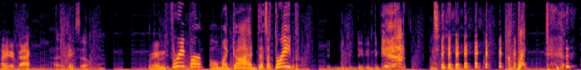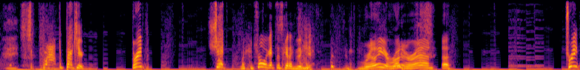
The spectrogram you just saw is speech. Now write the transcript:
Are you back? I think so. Grim Threeper! Oh my god, that's a threep! Get back here! Threep! Shit! My controller got disconnected again. really? You're running around? Uh, Treep!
